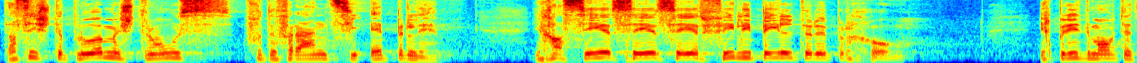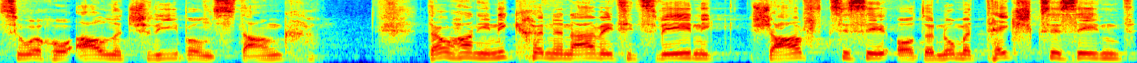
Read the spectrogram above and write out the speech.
Das ist der Blumenstrauß von der Franzi Eberle. Ich habe sehr, sehr, sehr viele Bilder bekommen. Ich bin nicht einmal dazu gekommen, allen zu schreiben und zu danken. Da konnte ich nicht können, weil sie zu wenig scharf waren oder nur Text sind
